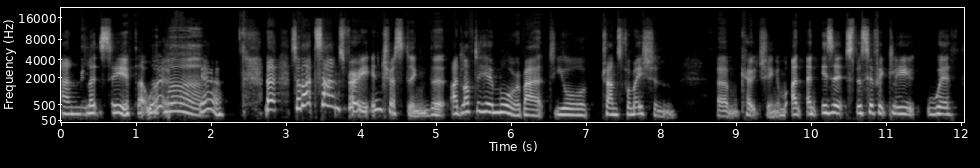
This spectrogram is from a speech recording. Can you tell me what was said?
and let's see if that works. Uh-huh. yeah. Now, so that sounds very interesting that i'd love to hear more about your transformation um, coaching and, and, and is it specifically with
